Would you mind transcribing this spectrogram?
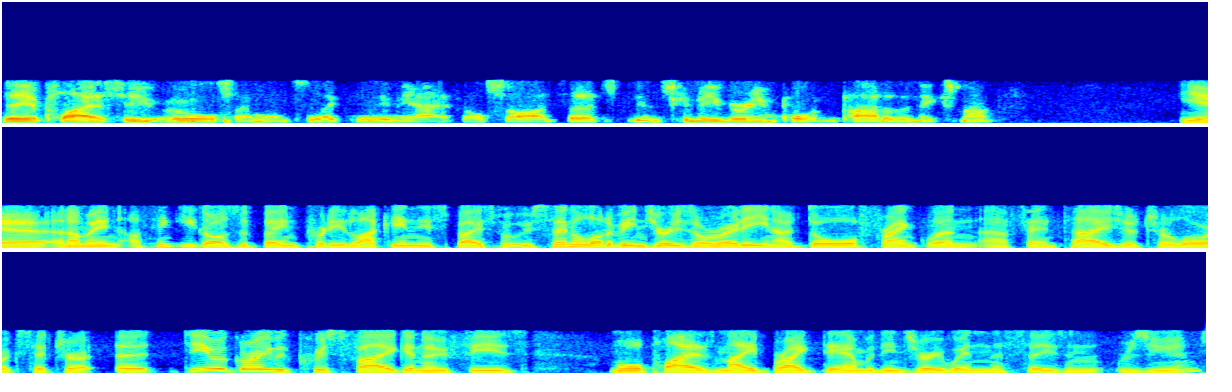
their players who, also want selected in the AFL side. So it's going to be a very important part of the next month. Yeah, and I mean, I think you guys have been pretty lucky in this space, but we've seen a lot of injuries already. You know, Dawr, Franklin, uh, Fantasia, Treloar, etc. Uh, do you agree with Chris Fagan, who fears more players may break down with injury when the season resumes?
